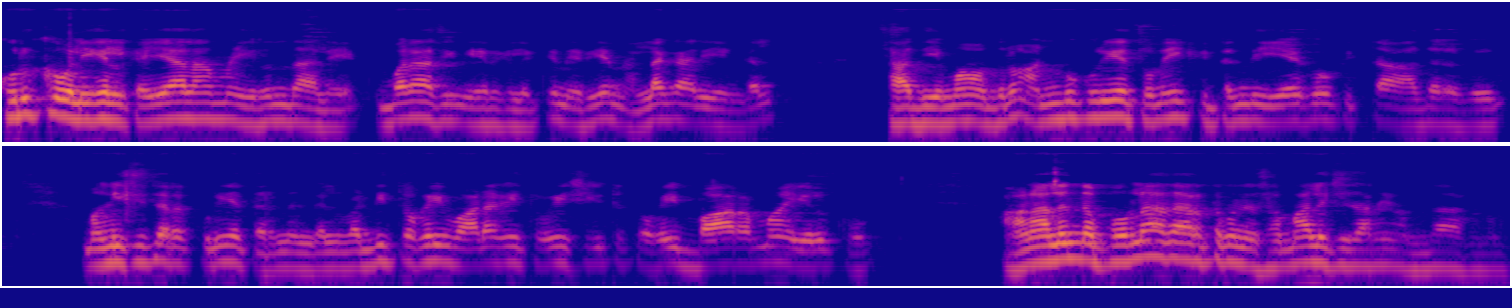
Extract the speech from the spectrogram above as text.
குறுக்கு வழிகள் கையாளாமல் இருந்தாலே கும்பராசி நேர்களுக்கு நிறைய நல்ல காரியங்கள் சாத்தியமாக வந்துடும். அன்புக்குரிய துணை கிட்டேருந்து ஏகோபித்த ஆதரவு மகிழ்ச்சி தரக்கூடிய தருணங்கள். வட்டித்தொகை தொகை வாடகை தொகை சீட்டு தொகை பாரமாக இருக்கும். ஆனாலும் இந்த பொருளாதாரத்தை கொஞ்சம் சமாளித்து தானே வந்தாகணும்.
